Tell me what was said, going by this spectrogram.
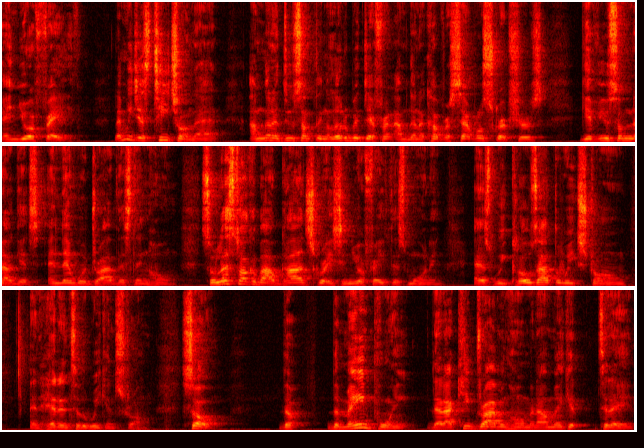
and your faith. Let me just teach on that. I'm going to do something a little bit different. I'm going to cover several scriptures give you some nuggets, and then we'll drive this thing home. So let's talk about God's grace and your faith this morning as we close out the week strong and head into the weekend strong. So the the main point that I keep driving home, and I'll make it today,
